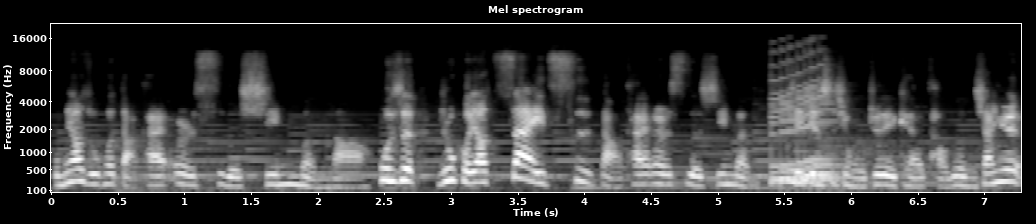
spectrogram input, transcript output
我们要如何打开二四的心门啊？或者是如何要再次打开二四的心门这件事情，我觉得也可以来讨论一下。因为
